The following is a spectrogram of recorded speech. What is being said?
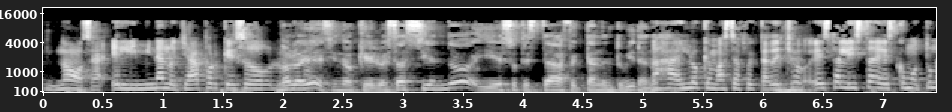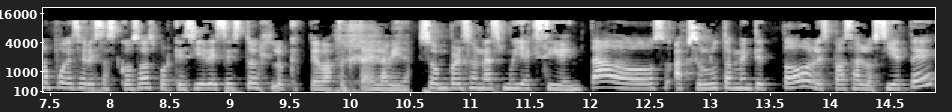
no, o sea, elimínalo ya porque eso. No lo eres, sino que lo estás haciendo y eso te está afectando en tu vida, ¿no? Ajá, es lo que más te afecta. De hecho, esta lista es como tú no puedes hacer esas cosas porque si eres esto es lo que te va a afectar en la vida. Son personas muy accidentados, absolutamente todo les pasa a los siete,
